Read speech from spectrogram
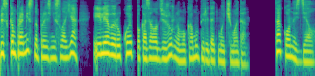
Бескомпромиссно произнесла я и левой рукой показала дежурному, кому передать мой чемодан. Так он и сделал.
